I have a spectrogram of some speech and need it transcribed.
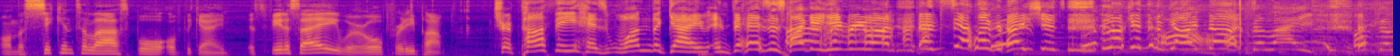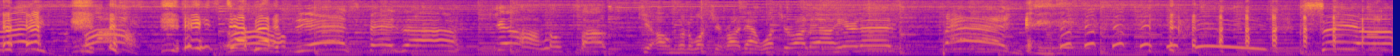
on the second to last ball of the game. It's fair to say we're all pretty pumped. Tripathi has won the game and Baz is hugging everyone and celebrations. Look at them go oh, nuts. I'm delayed. I'm delayed. Oh, He's done oh, yes, Bezza. Yeah, I'm pumped. Yeah, I'm going to watch it right now. Watch it right now. Here it is. Bang! See ya.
